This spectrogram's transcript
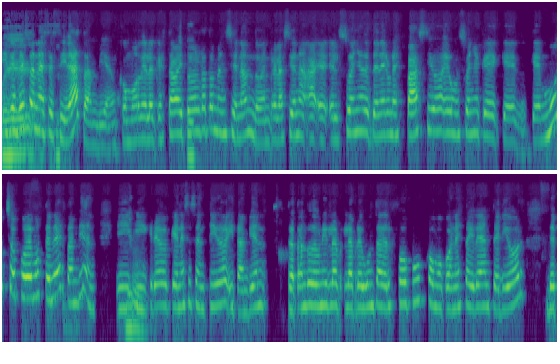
Y desde esa necesidad también, como de lo que estaba ahí todo el rato mencionando, en relación a, el sueño de tener un espacio, es un sueño que, que, muchos podemos tener también. Y, creo que en ese sentido, y también tratando de unir la, pregunta del focus como con esta idea anterior, de,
